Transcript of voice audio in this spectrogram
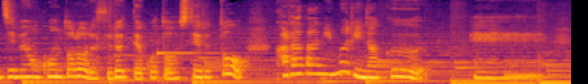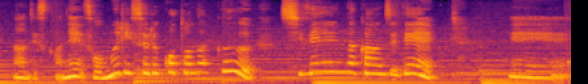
自分をコントロールするっていうことをしてると体に無理なく、えー、何ですかねそう無理することなく自然な感じでえー、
